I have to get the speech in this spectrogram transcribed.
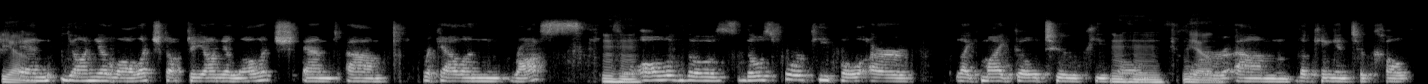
Yeah. And Janja Lalich, Dr. Janja Lalich, and um, Rick Alan Ross. So Mhm. all of those those four people are like my go-to people Mhm. Yeah. for um, looking into cult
